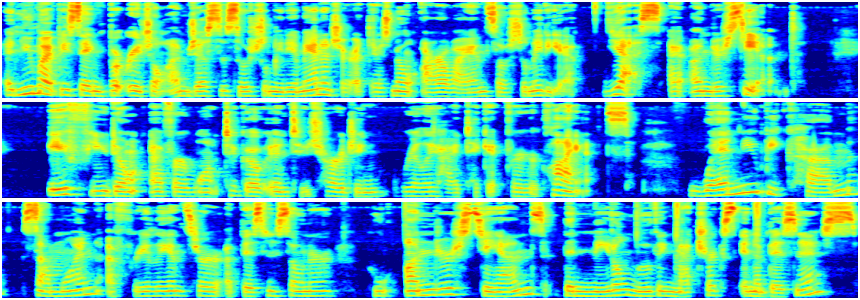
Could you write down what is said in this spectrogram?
And you might be saying, but Rachel, I'm just a social media manager. There's no ROI in social media. Yes, I understand if you don't ever want to go into charging really high ticket for your clients. When you become someone, a freelancer, a business owner who understands the needle moving metrics in a business,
